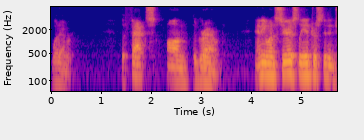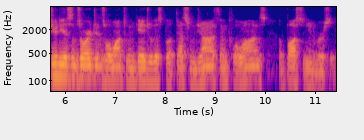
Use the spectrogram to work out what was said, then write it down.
whatever. The facts on the ground. Anyone seriously interested in Judaism's origins will want to engage with this book. That's from Jonathan Klawans of Boston University.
